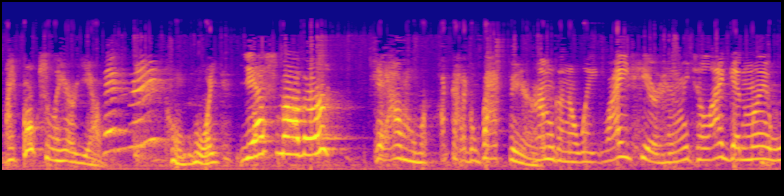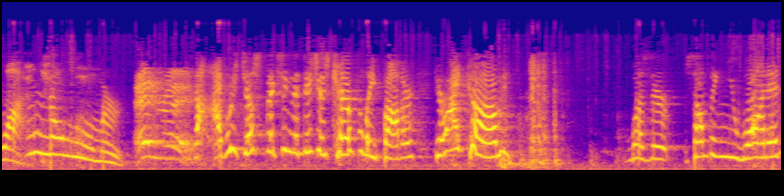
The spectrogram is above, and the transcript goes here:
My folks will hear you. Henry? Oh, boy. Yes, Mother? Get out, Homer. I've gotta go back there. I'm going to wait right here, Henry, till I get my watch. No, Homer. Henry! I was just fixing the dishes carefully, Father. Here I come. Was there something you wanted?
